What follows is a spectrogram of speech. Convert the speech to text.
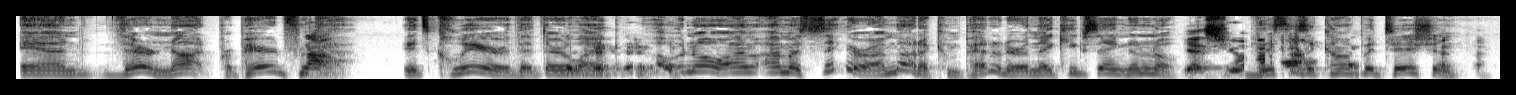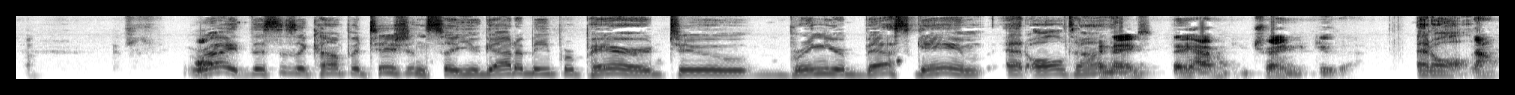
And they're not prepared for no. that. It's clear that they're like, oh no, I'm I'm a singer. I'm not a competitor. And they keep saying, no, no, no. Yes, you. This are. is a competition. right. This is a competition. So you got to be prepared to bring your best game at all times. And they they haven't been trained to do that at all. No.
